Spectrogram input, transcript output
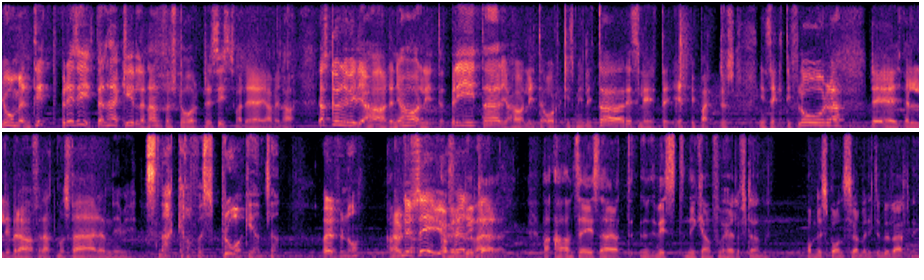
Jo men titt, precis den här killen han förstår precis vad det är jag vill ha. Jag skulle vilja ha den, jag har lite sprit här, jag har lite Orchis militaris, lite Epipactus insectiflora. Det är väldigt bra för atmosfären. Det vi- Snacka om för språk egentligen. Vad är det för någon? Ja, du ser ju Han själv här. Han, han säger så här att visst, ni kan få hälften om ni sponsrar med lite beväpning.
